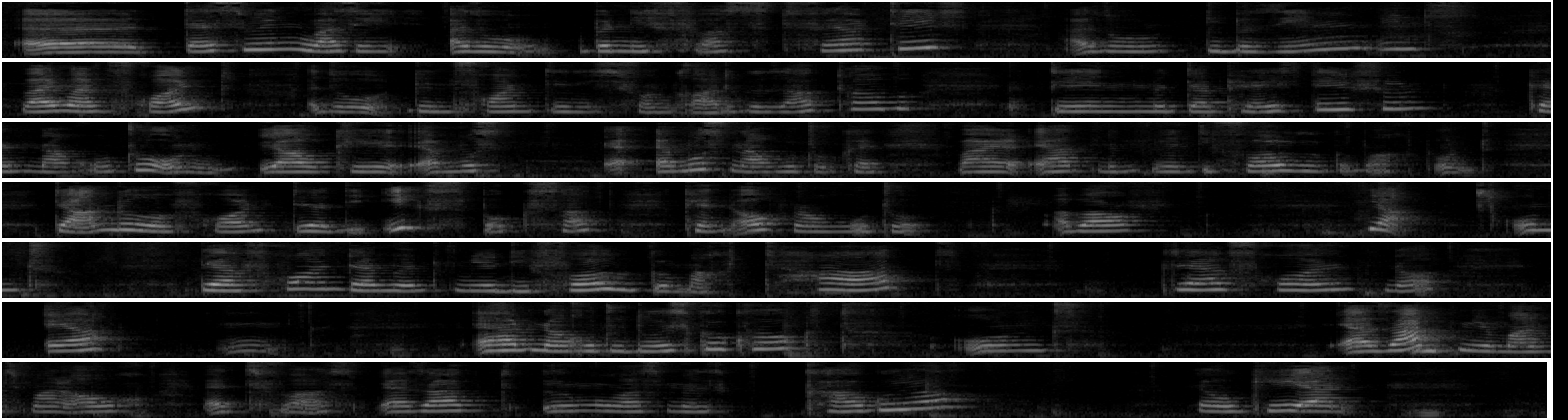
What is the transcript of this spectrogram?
äh, deswegen was ich, also bin ich fast fertig. Also die besiegen ihn, weil mein Freund, also den Freund, den ich von gerade gesagt habe, den mit der Playstation kennt Naruto und ja okay, er muss er, er muss Naruto kennen, weil er hat mit mir die Folge gemacht und der andere Freund, der die Xbox hat, kennt auch Naruto. Aber ja, und der Freund, der mit mir die Folge gemacht hat, der Freund, ne, er, er hat Naruto durchgeguckt und er sagt mir manchmal auch, etwas. Er sagt irgendwas mit Kaguya. Ja, okay, er,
